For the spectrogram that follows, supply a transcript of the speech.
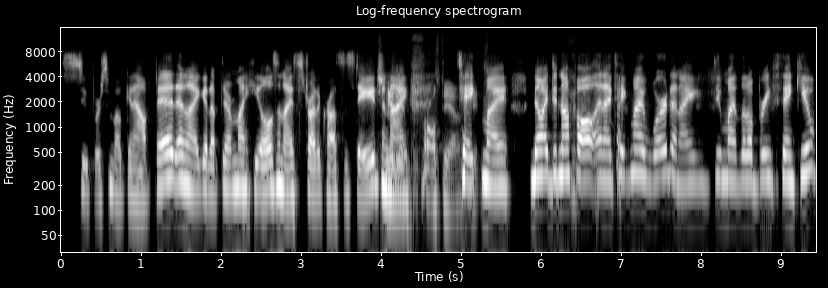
super smoking outfit, and I get up there in my heels and I strut across the stage and I fall down. take my no i did not fall and i take my word and i do my little brief thank you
